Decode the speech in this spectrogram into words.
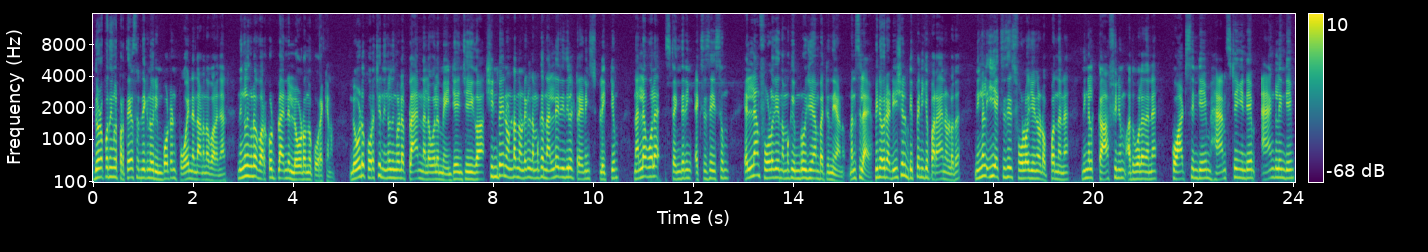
ഇതോടൊപ്പം നിങ്ങൾ പ്രത്യേകം ശ്രദ്ധിക്കുന്ന ഒരു ഇമ്പോർട്ടന്റ് പോയിന്റ് എന്താണെന്ന് പറഞ്ഞാൽ നിങ്ങൾ നിങ്ങളുടെ വർക്കൗട്ട് പ്ലാനിന്റെ ലോഡ് ഒന്ന് കുറയ്ക്കണം. ലോഡ് കുറച്ച് നിങ്ങൾ നിങ്ങളുടെ പ്ലാൻ നല്ലപോലെ മെയിന്റെയിൻ ചെയ്യുക. ഷിൻപെയിൻ ഉണ്ടെന്നുണ്ടെങ്കിൽ നമുക്ക് നല്ല രീതിയിൽ ട്രെയിനിങ് സ്പ്ലിറ്റും നല്ലപോലെ സ്ട്രെങ്തനിങ് എക്സസൈസും എല്ലാം ഫോളോ ചെയ്ത് നമുക്ക് ഇമ്പ്രൂവ് ചെയ്യാൻ പറ്റുന്നതാണ്. മനസ്സിലായോ? പിന്നെ ഒരു അഡീഷണൽ ടിപ്പ് എനിക്ക് പറയാനുള്ളത് നിങ്ങൾ ഈ എക്സസൈസ് ഫോളോ ചെയ്യുന്നതോടൊപ്പം തന്നെ നിങ്ങൾ കാഫിനും അതുപോലെ തന്നെ ക്വാഡ്സിന്റെയും ഹാംസ്ട്രിങ്ങിന്റെയും ആംഗിളിന്റെയും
